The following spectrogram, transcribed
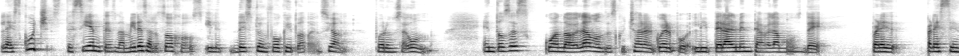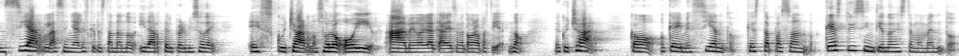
la escuches, te sientes, la mires a los ojos y le des tu enfoque y tu atención por un segundo. Entonces, cuando hablamos de escuchar al cuerpo, literalmente hablamos de presenciar las señales que te están dando y darte el permiso de escuchar, no solo oír. Ah, me duele la cabeza, me tomo una pastilla. No, escuchar como, ok, me siento, ¿qué está pasando? ¿Qué estoy sintiendo en este momento?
